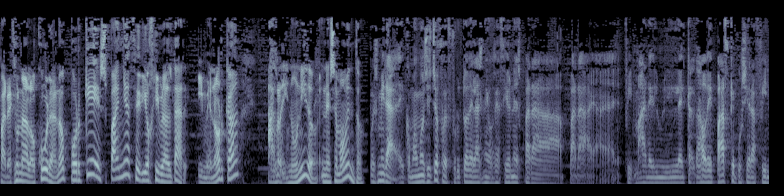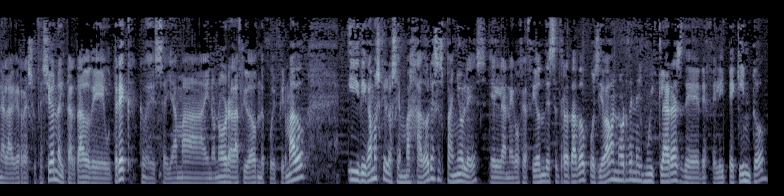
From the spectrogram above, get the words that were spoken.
parece una locura, ¿no? ¿Por qué España cedió Gibraltar y Menorca al Reino Unido en ese momento? Pues mira, eh, como hemos dicho, fue fruto de las negociaciones para, para eh, firmar el, el, tratado de paz que pusiera fin a la guerra de sucesión, el tratado de Utrecht, que se llama en honor a la ciudad donde fue firmado. Y digamos que los embajadores españoles en la negociación de este tratado pues llevaban órdenes muy claras de, Felipe V,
